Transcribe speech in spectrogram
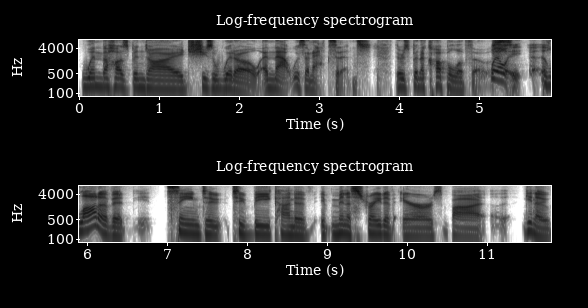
when the husband died she's a widow and that was an accident. There's been a couple of those. well, it, a lot of it, it seemed to to be kind of administrative errors by you know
